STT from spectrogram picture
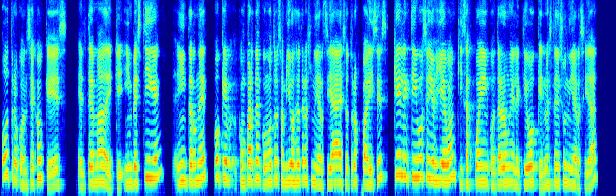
otro consejo que es el tema de que investiguen en internet o que compartan con otros amigos de otras universidades, de otros países, qué electivos ellos llevan. Quizás pueden encontrar un electivo que no esté en su universidad,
